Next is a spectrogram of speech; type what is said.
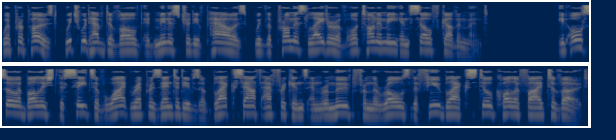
were proposed, which would have devolved administrative powers, with the promise later of autonomy and self-government. It also abolished the seats of white representatives of black South Africans and removed from the rolls the few blacks still qualified to vote.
